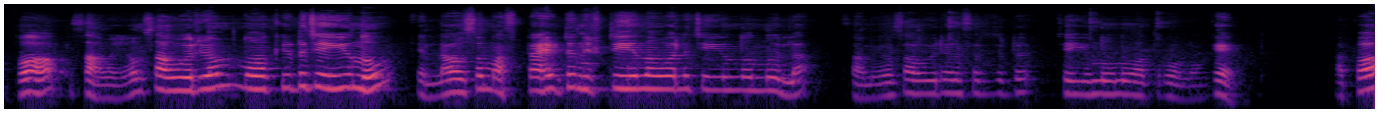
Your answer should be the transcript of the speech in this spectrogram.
അപ്പോൾ സമയവും സൗകര്യവും നോക്കിയിട്ട് ചെയ്യുന്നു. എല്ലാ ദിവസവും മസ്റ്റായിട്ട് നിഫ്റ്റ് ചെയ്യുന്ന പോലെ ചെയ്യുന്നൊന്നുമില്ല. സമയവും സൗകര്യം അനുസരിച്ചിട്ട് ചെയ്യുന്നു എന്ന് മാത്രമേ ഉള്ളൂ. ഓക്കെ അപ്പോൾ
